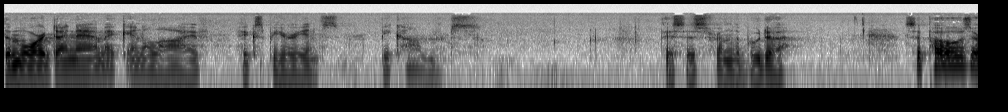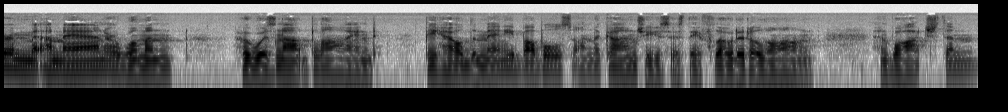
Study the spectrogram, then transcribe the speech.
the more dynamic and alive experience becomes. This is from the Buddha. Suppose a man or woman who was not blind beheld the many bubbles on the Ganges as they floated along, and watched them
